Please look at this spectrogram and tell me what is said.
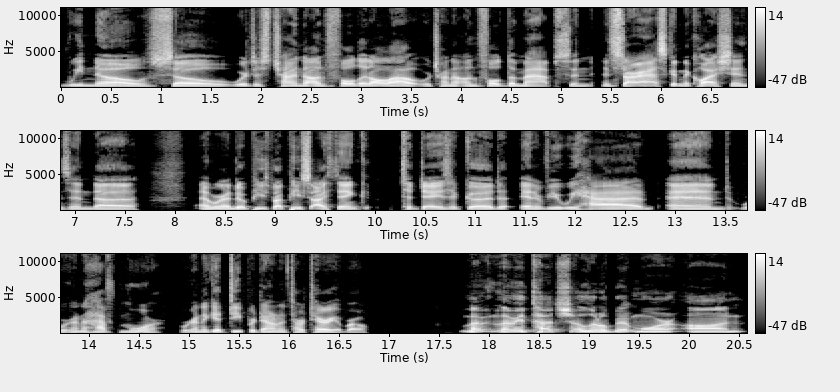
we know. So we're just trying to unfold it all out. We're trying to unfold the maps and and start asking the questions and uh and we're gonna do it piece by piece. I think today's a good interview we had, and we're gonna have more. We're gonna get deeper down in Tartaria, bro. Let, let me touch a little bit more on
